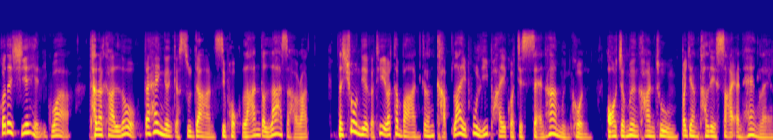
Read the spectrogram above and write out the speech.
ก็ได้ชี้ให้เห็นอีกว่า ธนาคารโลกได้ให้เงินกับสุดาน 16 ล้านดอลลาร์สหรัฐ ในช่วงเดียวกับที่รัฐบาลกำลังขับไล่ผู้ลี้ภัยกว่า 750,000 คน ออกจากเมืองคารทูมไปยังทะเลทรายอันแห้งแล้ง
